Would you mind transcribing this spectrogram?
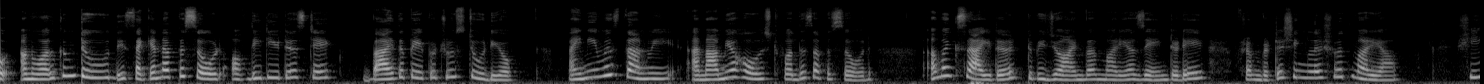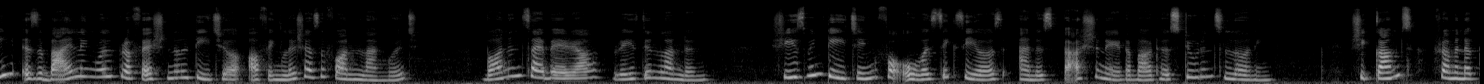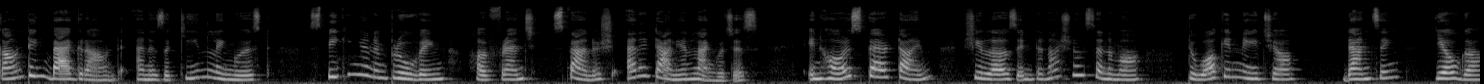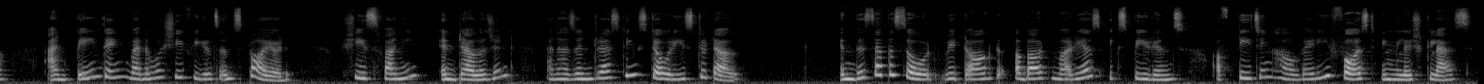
Hello and welcome to the second episode of the Tutor's Take by the PaperTrue Studio. My name is Tanvi and I'm your host for this episode. I'm excited to be joined by Maria Zen today from British English with Maria. She is a bilingual professional teacher of English as a foreign language. Born in Siberia, raised in London. She's been teaching for over six years and is passionate about her students' learning. She comes from an accounting background and is a keen linguist, speaking and improving her French, Spanish, and Italian languages. In her spare time, she loves international cinema, to walk in nature, dancing, yoga, and painting whenever she feels inspired. She is funny, intelligent, and has interesting stories to tell. In this episode, we talked about Maria's experience of teaching her very first English class.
